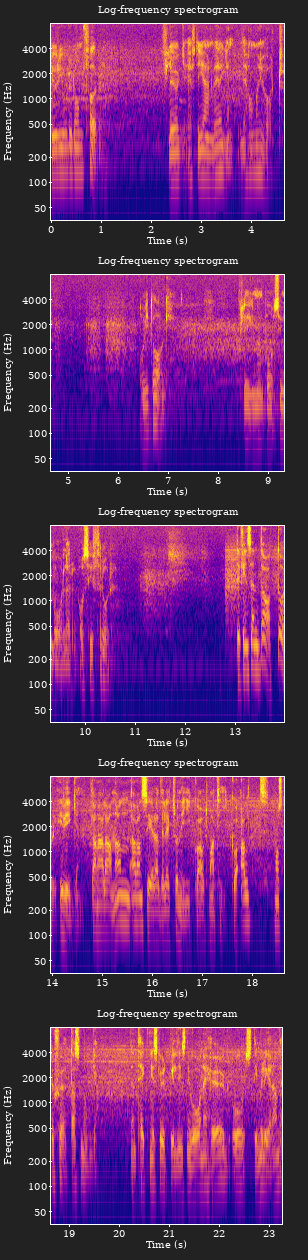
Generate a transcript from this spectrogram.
Hur gjorde de förr? Flög efter järnvägen, det har man ju hört. Och idag flyger man på symboler och siffror. Det finns en dator i Viggen bland all annan avancerad elektronik och automatik och allt måste skötas noga. Den tekniska utbildningsnivån är hög och stimulerande.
